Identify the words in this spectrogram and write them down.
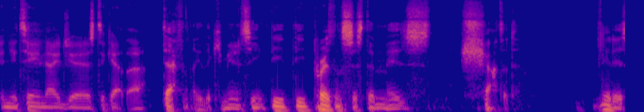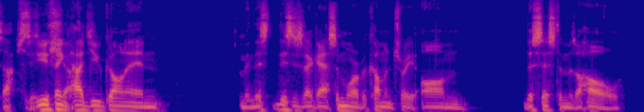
in your teenage years to get there? Definitely the community. The the prison system is shattered. It is So absolutely. do you think shattered. had you gone in, I mean, this this is, I guess, a more of a commentary on the system as a whole.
